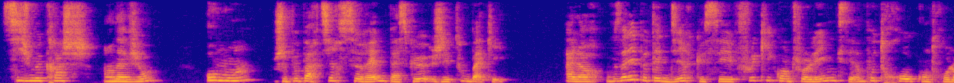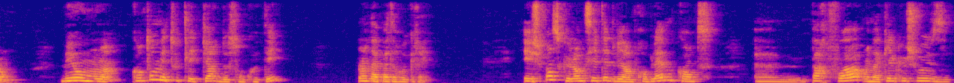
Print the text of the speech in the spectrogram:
si je me crache en avion, au moins, je peux partir sereine parce que j'ai tout baqué. Alors, vous allez peut-être dire que c'est freaky controlling, c'est un peu trop contrôlant, mais au moins, quand on met toutes les cartes de son côté, on n'a pas de regrets. Et je pense que l'anxiété devient un problème quand euh, parfois on a quelque chose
